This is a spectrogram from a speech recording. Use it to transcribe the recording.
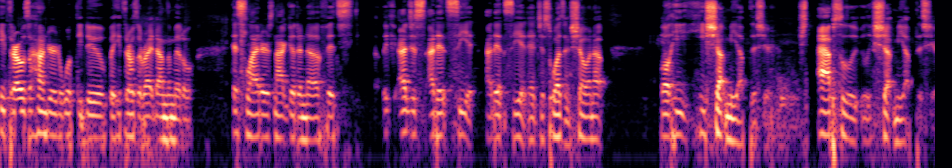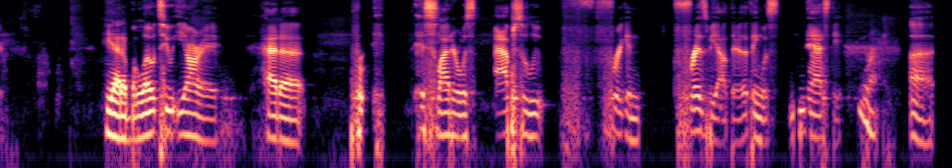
He throws a hundred, whoop de doo, but he throws it right down the middle. His slider is not good enough. It's I just I didn't see it. I didn't see it. It just wasn't showing up. Well, he he shut me up this year. Absolutely shut me up this year. He had a below two ERA. Had a his slider was absolute friggin' frisbee out there. That thing was nasty. Right. Uh,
